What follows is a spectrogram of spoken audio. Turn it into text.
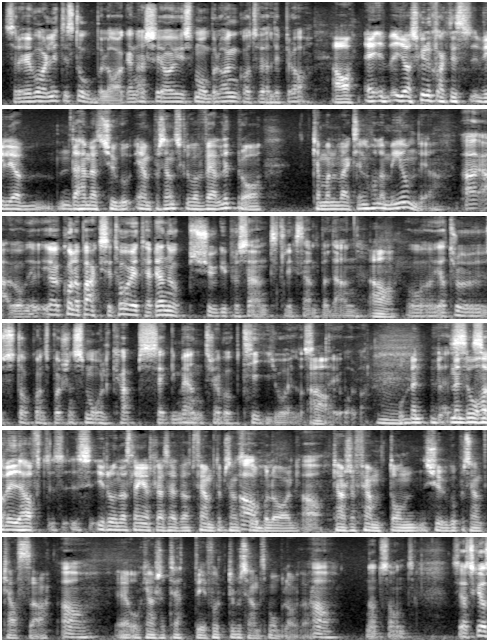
Så det har varit lite storbolag, annars har ju småbolagen gått väldigt bra. Ja, eh, jag skulle faktiskt vilja... Det här med att 21% skulle vara väldigt bra. Kan man verkligen hålla med om det? Ja, ja, Jag kollar på aktietorget här, den är upp 20% till exempel den. Ja. Och jag tror Stockholmsbörsens small cap-segment tror jag var upp 10 eller något sånt Ja. i år. Och men, men då har vi haft, i runda slängar skulle jag säga att vi har haft 50% Ja, storbolag, ja. kanske 15-20% kassa Ja, eh, och kanske 30-40% småbolag. Då. ja, något sånt. Så jag,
